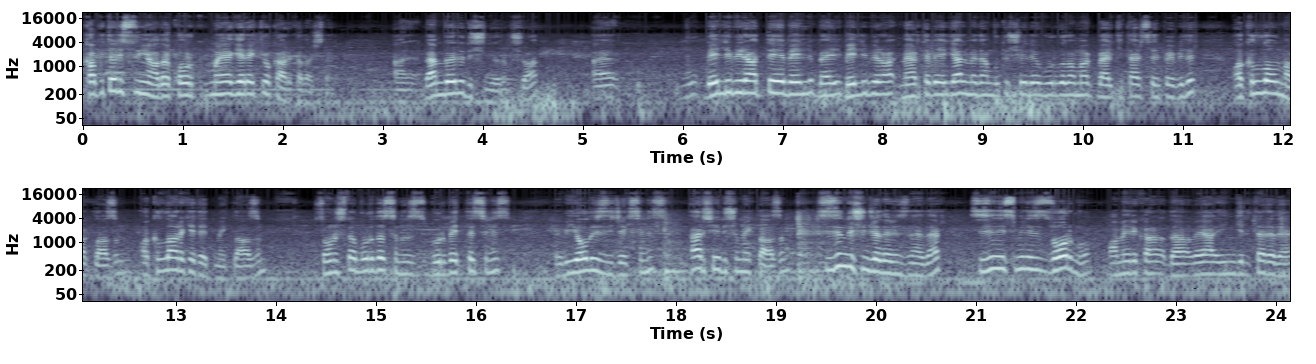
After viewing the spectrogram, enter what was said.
kapitalist dünyada korkmaya gerek yok arkadaşlar. Yani ben böyle düşünüyorum şu an. Yani bu belli bir raddeye belli belli bir mertebeye gelmeden bu tür şeyleri vurgulamak belki ters tepebilir. Akıllı olmak lazım. Akıllı hareket etmek lazım. Sonuçta buradasınız, gurbettesiniz. Bir yol izleyeceksiniz. Her şeyi düşünmek lazım. Sizin düşünceleriniz neler? Sizin isminiz zor mu? Amerika'da veya İngiltere'de,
